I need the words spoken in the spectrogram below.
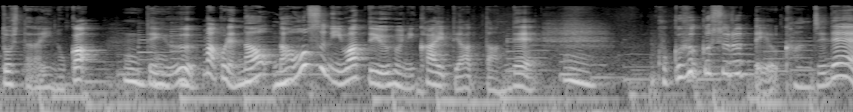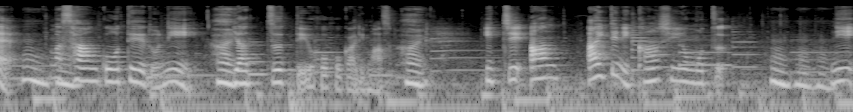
どうしたらいいのかうん。っていう、まあこれ直直すにはっていうふうに書いてあったんでうん。克服するっていう感じで、うん。まあ、参考程度にはい。8つっていう方法があります。はい。1安相手に関心を持つうんうんうん2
